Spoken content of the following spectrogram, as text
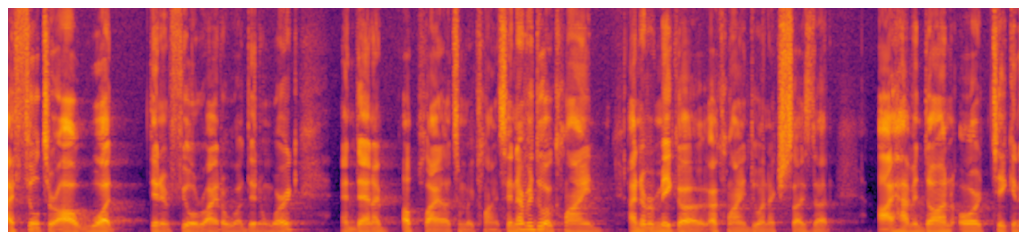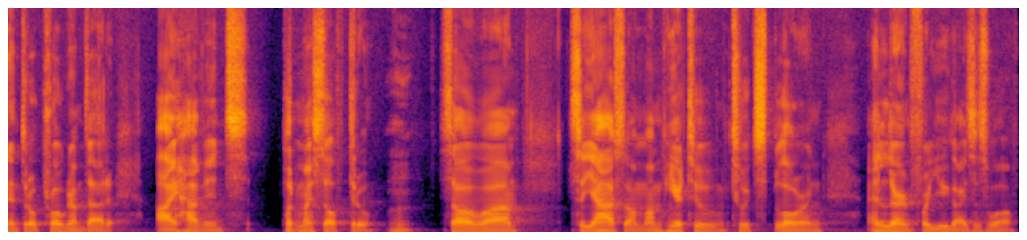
I filter out what didn't feel right or what didn't work, and then I apply that to my clients. I never do a client. I never make a, a client do an exercise that I haven't done or taken it through a program that I haven't put myself through. So um, so yeah, so I'm I'm here to to explore and and learn for you guys as well.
